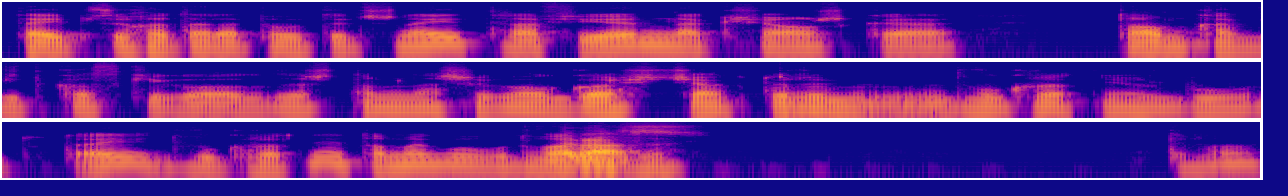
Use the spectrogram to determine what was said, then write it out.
tej psychoterapeutycznej trafiłem na książkę Tomka Witkowskiego, zresztą naszego gościa, który dwukrotnie już był tutaj. Dwukrotnie? Tomek był dwa raz. razy. Dwa?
